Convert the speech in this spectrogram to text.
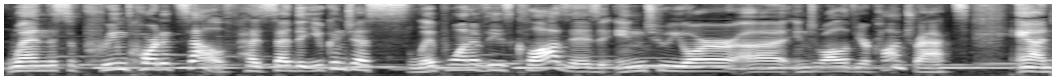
when the Supreme Court itself has said that you can just slip one of these clauses into your uh, into all of your contracts and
